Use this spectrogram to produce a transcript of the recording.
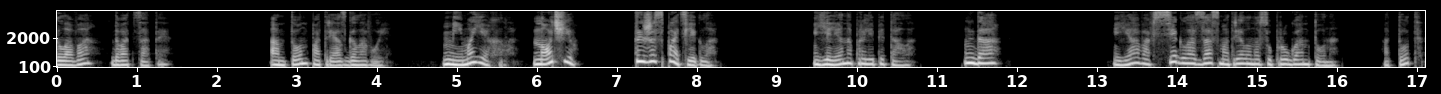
Глава двадцатая. Антон потряс головой. «Мимо ехала. Ночью? Ты же спать легла». Елена пролепетала. «Да». Я во все глаза смотрела на супругу Антона, а тот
